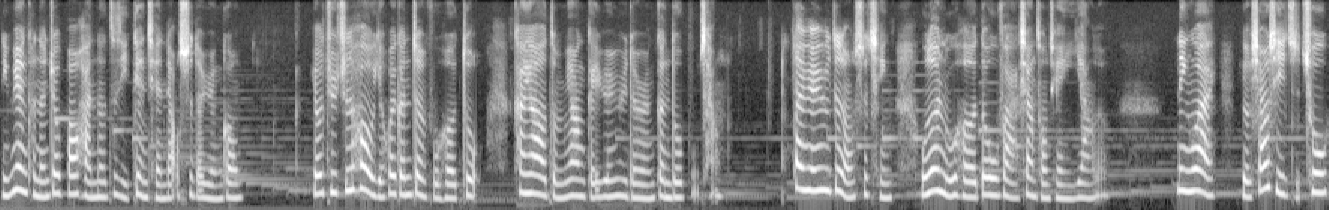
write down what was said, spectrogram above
里面可能就包含了自己垫钱了事的员工。邮局之后也会跟政府合作，看要怎么样给冤狱的人更多补偿。但冤狱这种事情，无论如何都无法像从前一样了。另外，有消息指出，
